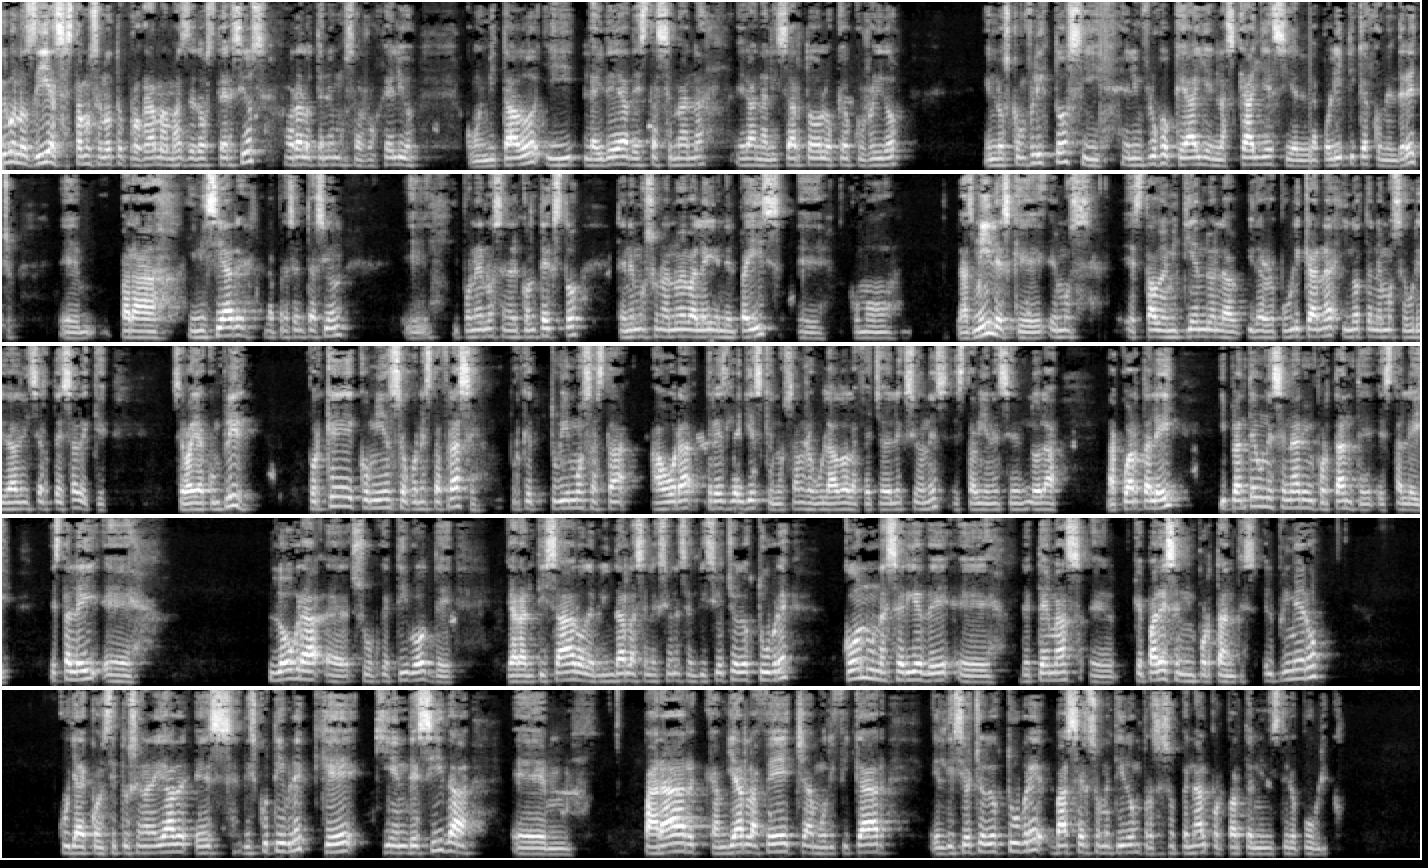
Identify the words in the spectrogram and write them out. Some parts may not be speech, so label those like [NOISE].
Muy buenos días, estamos en otro programa más de dos tercios. Ahora lo tenemos a Rogelio como invitado y la idea de esta semana era analizar todo lo que ha ocurrido en los conflictos y el influjo que hay en las calles y en la política con el derecho. Eh, para iniciar la presentación eh, y ponernos en el contexto, tenemos una nueva ley en el país, eh, como las miles que hemos estado emitiendo en la vida republicana y no tenemos seguridad ni certeza de que se vaya a cumplir. ¿Por qué comienzo con esta frase? Porque tuvimos hasta ahora tres leyes que nos han regulado la fecha de elecciones. Esta viene siendo la, la cuarta ley y plantea un escenario importante esta ley. Esta ley eh, logra eh, su objetivo de garantizar o de blindar las elecciones el 18 de octubre con una serie de, eh, de temas que parecen importantes. El primero cuya constitucionalidad es discutible, que quien decida em, parar, cambiar la fecha, modificar el 18 de octubre, va a ser sometido a un proceso penal por parte del Ministerio Público.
